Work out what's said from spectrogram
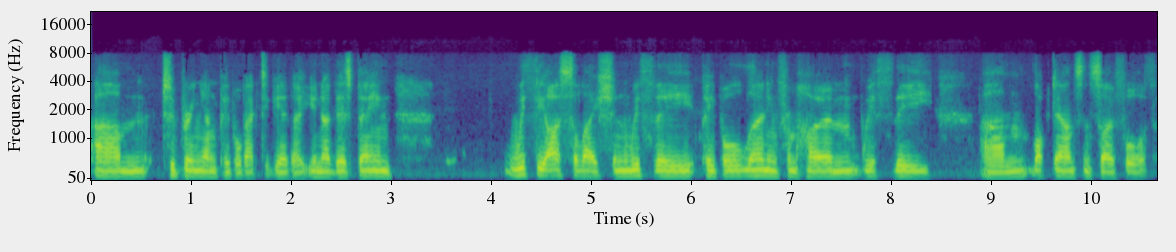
um, to bring young people back together. You know, there's been with the isolation, with the people learning from home, with the um, lockdowns and so forth.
